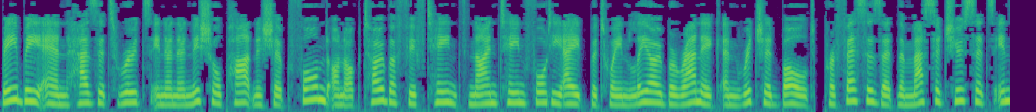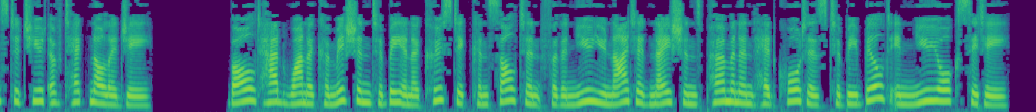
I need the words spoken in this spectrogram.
BBN has its roots in an initial partnership formed on October 15, 1948 between Leo Beranek and Richard Bolt, professors at the Massachusetts Institute of Technology. Bolt had won a commission to be an acoustic consultant for the new United Nations Permanent Headquarters to be built in New York City.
